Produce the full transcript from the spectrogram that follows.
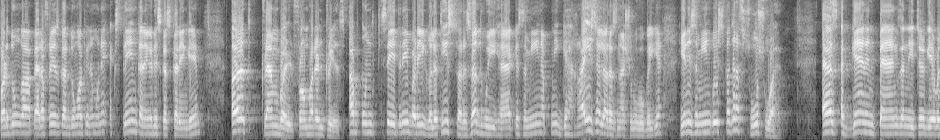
पढ़ दूँगा पैराफ्रेज कर दूँगा और फिर हम उन्हें एक्सप्लेन करेंगे डिस्कस करेंगे। Earth trembled from her entrails अब उनसे इतनी बड़ी गलती सरजद हुई है कि ज़मीन अपनी गहराई से लरजना शुरू हो गई है। यानी ज़मीन को इस कदर अफसोस हुआ है। As again in and nature gave a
